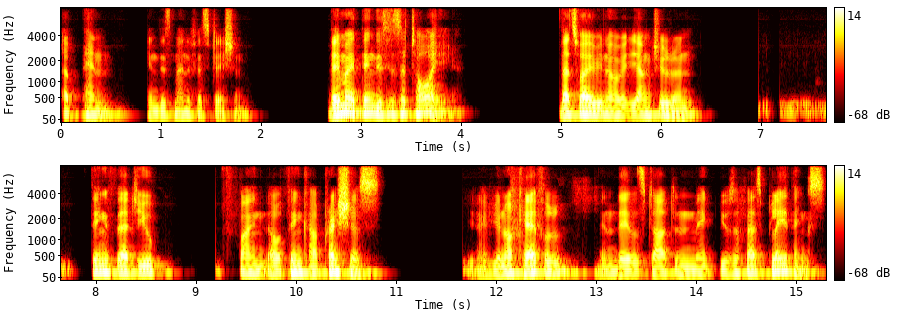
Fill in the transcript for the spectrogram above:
a pen in this manifestation. They might think this is a toy. That's why, you know, with young children, things that you find or think are precious you know, if you're not careful, then they will start and make use of as playthings.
